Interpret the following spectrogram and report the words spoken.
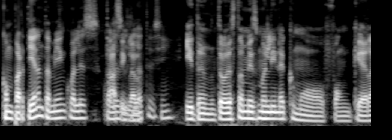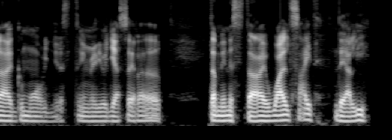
compartieran también cuáles Ah, cuáles sí, claro. late, sí. Y dentro de esta misma línea como funkera, como este medio yacera, también está Wild Side de Ali,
